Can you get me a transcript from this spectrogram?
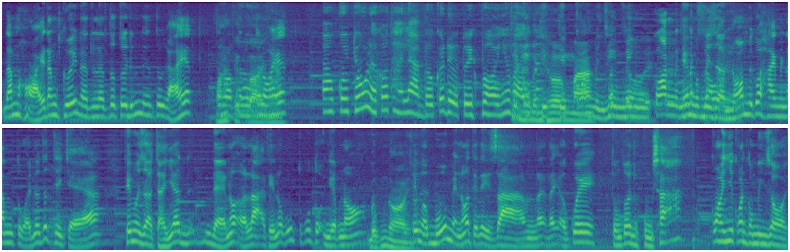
Đám hỏi đám cưới là, là tôi tôi đứng lên tôi gãi hết. Quá tôi, tôi, nói hết. Sao cô chú lại có thể làm được cái điều tuyệt vời như vậy? bình thì, thường mà. con mình mình, mình, mình con mình nhưng mà bây giờ rồi. nó mới có 25 tuổi nó rất là trẻ. Thế mà giờ chả nhớ để nó ở lại thì nó cũng, cũng tội nghiệp nó. Đúng rồi. Thế mà bố mẹ nó thì lại già lại, lại ở quê chúng tôi là cùng xã. Coi như con của mình rồi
